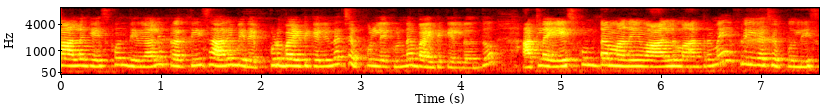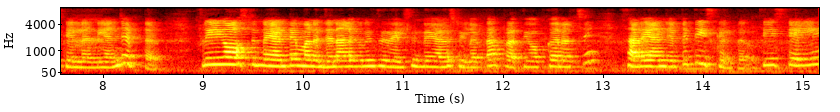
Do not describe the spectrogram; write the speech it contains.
కాళ్ళకి వేసుకొని తిరగాలి. ప్రతిసారి మీరు ఎప్పుడు బయటికి వెళ్ళినా చెప్పులు లేకుండా బయటకు వెళ్ళొద్దు. అట్లా వేసుకుంటాం అనే వాళ్ళు మాత్రమే ఫ్రీగా చెప్పులు తీసుకెళ్ళండి అని చెప్తాడు ఫ్రీగా వస్తున్నాయి అంటే మన జనాల గురించి తెలిసిందే కదా శ్రీలత. ప్రతి ఒక్కరు వచ్చి సరే అని చెప్పి తీసుకెళ్తారు. తీసుకెళ్ళి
